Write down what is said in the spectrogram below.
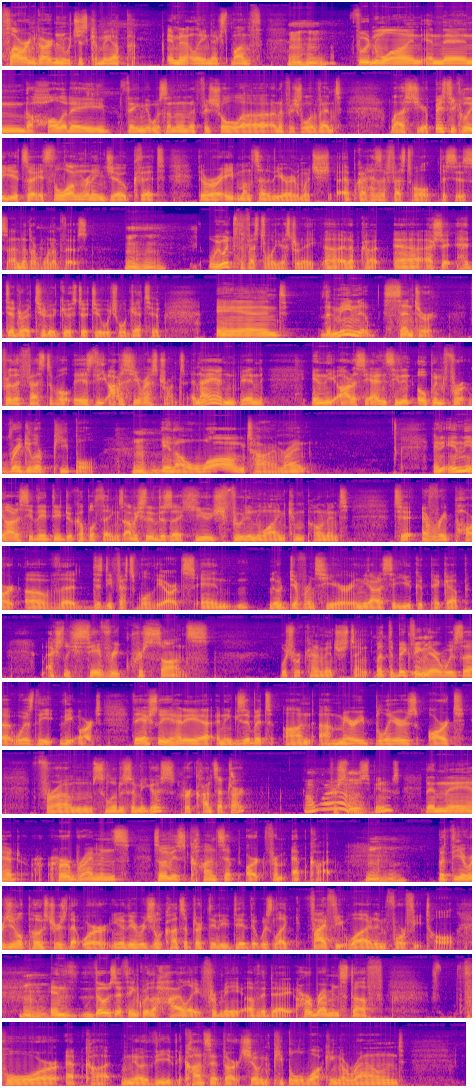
Flower and Garden, which is coming up imminently next month. Mm-hmm. Food and Wine, and then the holiday thing that was an unofficial uh, unofficial event last year. Basically, it's a, it's the long running joke that there are eight months out of the year in which Epcot has a festival. This is another one of those. Mm-hmm. We went to the festival yesterday uh, at Epcot. Uh, actually, had dinner at Tutto Gusto too, which we'll get to. And the main center for the festival is the Odyssey restaurant, and I hadn't been in the Odyssey. I hadn't seen it open for regular people mm-hmm. in a long time, right? And in the Odyssey, they, they do a couple of things. Obviously, there's a huge food and wine component to every part of the Disney Festival of the Arts, and no difference here. In the Odyssey, you could pick up actually savory croissants, which were kind of interesting. But the big thing there was uh, was the the art. They actually had a uh, an exhibit on uh, Mary Blair's art from Saludos Amigos, her concept art. Oh wow! For Saludos Amigos. Then they had Herb Ryman's some of his concept art from Epcot. Mm-hmm but the original posters that were, you know, the original concept art that he did that was like five feet wide and four feet tall. Mm-hmm. And those, I think, were the highlight for me of the day. Herb Ryman stuff for Epcot, you know, the, the concept art showing people walking around,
